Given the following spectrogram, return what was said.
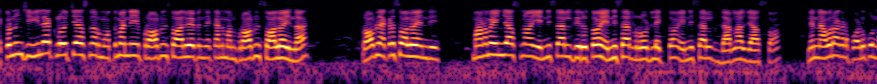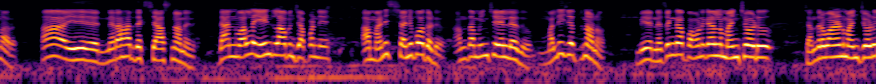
ఇక్కడ నుంచి వీళ్ళే క్లోజ్ చేస్తున్నారు. మొత్తం అన్ని ప్రాబ్లమ్ సాల్వ్ అయిపోయింది. కానీ మన ప్రాబ్లం సాల్వ్ అయిందా? ప్రాబ్లం ఎక్కడ సాల్వ్ అయింది? మనం ఏం చేస్తున్నాం? ఎన్నిసార్లు తిరుగుతాం? ఎన్నిసార్లు రోడ్లు ఎక్కుతాం? ఎన్నిసార్లు ధర్నాలు చేస్తాం? నిన్న ఎవరు అక్కడ పడుకున్నారు. ఈ నిరాహార దీక్ష చేస్తున్నానని. దానివల్ల ఏంటి లాభం చెప్పండి? ఆ మనిషి చనిపోతాడు. అంత మించి ఏం లేదు. మళ్ళీ చెప్తున్నాను. మీరు నిజంగా పవన్ కళ్యాణ్ మంచోడు చంద్రబాబు మంచోడు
